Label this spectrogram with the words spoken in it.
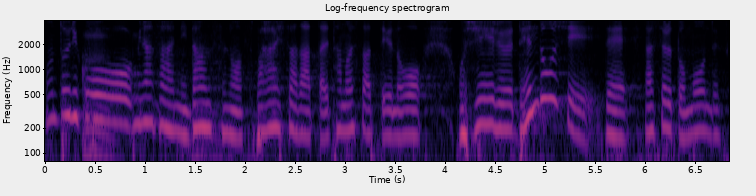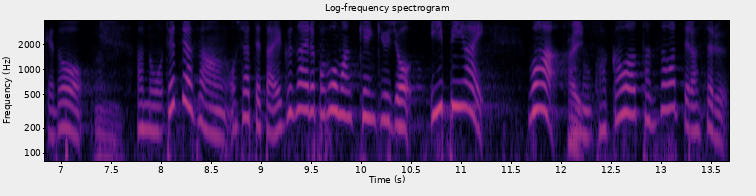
本当にこう、皆さんにダンスの素晴らしさだったり楽しさっていうのを教える伝道師でいらっしゃると思うんですけど、あの哲也さんおっしゃってた EXILE パフォーマンス研究所 EPI は、はい。あの関わ携わってらっしゃる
